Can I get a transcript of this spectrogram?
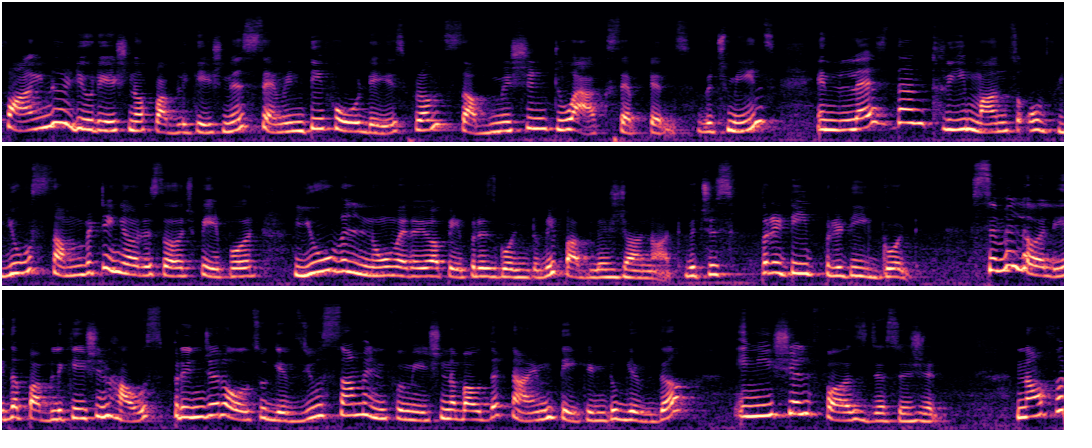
final duration of publication is 74 days from submission to acceptance, which means in less than three months of you submitting your research paper, you will know whether your paper is going to be published or not, which is pretty, pretty good. Similarly, the publication house Springer also gives you some information about the time taken to give the initial first decision. Now, for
